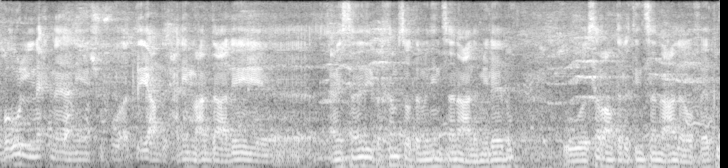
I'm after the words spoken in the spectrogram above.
وبقول إن إحنا يعني شوفوا قد إيه عبد الحليم عدى عليه آه، يعني السنة دي يبقى 85 سنة على ميلاده و37 سنة على وفاته.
